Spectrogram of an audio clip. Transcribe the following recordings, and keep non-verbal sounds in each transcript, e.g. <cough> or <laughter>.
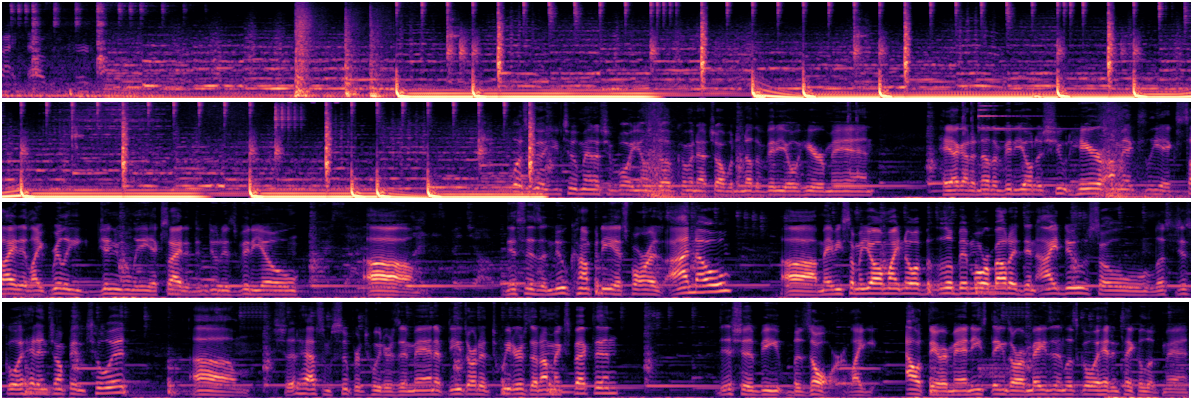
5000 hertz. What's good, YouTube, man? It's your boy John Dub coming at y'all with another video here, man. Hey, I got another video to shoot here. I'm actually excited, like really genuinely excited to do this video. Uh, this is a new company as far as I know. Uh, maybe some of y'all might know a little bit more about it than I do, so let's just go ahead and jump into it. Um, should have some super tweeters in, man. If these are the tweeters that I'm expecting, this should be bizarre. Like out there, man. These things are amazing. Let's go ahead and take a look, man.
